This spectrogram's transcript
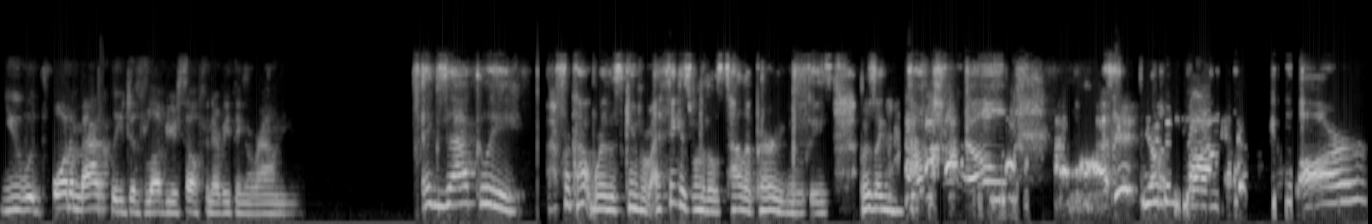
you would automatically just love yourself and everything around you. Exactly. I forgot where this came from. I think it's one of those Tyler Perry movies. But it's like, don't you know you, you are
